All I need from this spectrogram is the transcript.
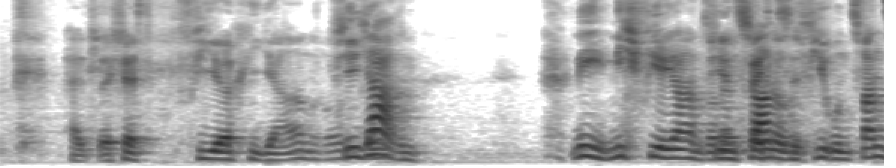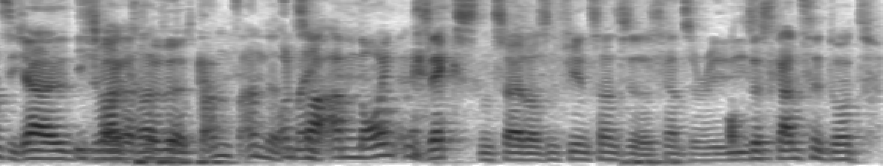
halt euch fest, vier Jahren raus. Vier Jahren? Nee, nicht vier Jahren, sondern 2024. Ja, ich war, war gerade ganz anders. Und zwar am 9.06.2024 das ganze Release. Ob das Ganze dort,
